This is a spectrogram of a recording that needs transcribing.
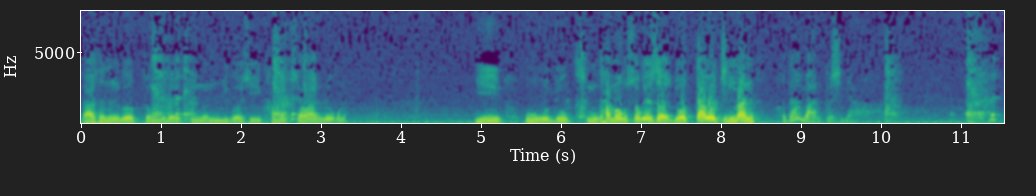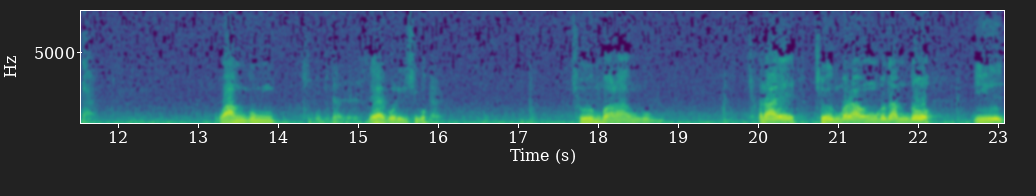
나선을 그 병들어 죽는 이것이 감옥 생활이로구나. 이 우주 큰 감옥 속에서 요따고 찐만 허다 말 것이냐. 왕궁 부기를 내버리시고 정관왕궁 천하의 정관왕궁보담도 이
